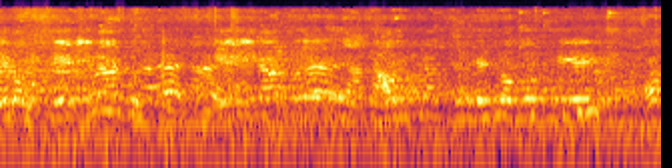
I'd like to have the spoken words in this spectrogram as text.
এবং এই সব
